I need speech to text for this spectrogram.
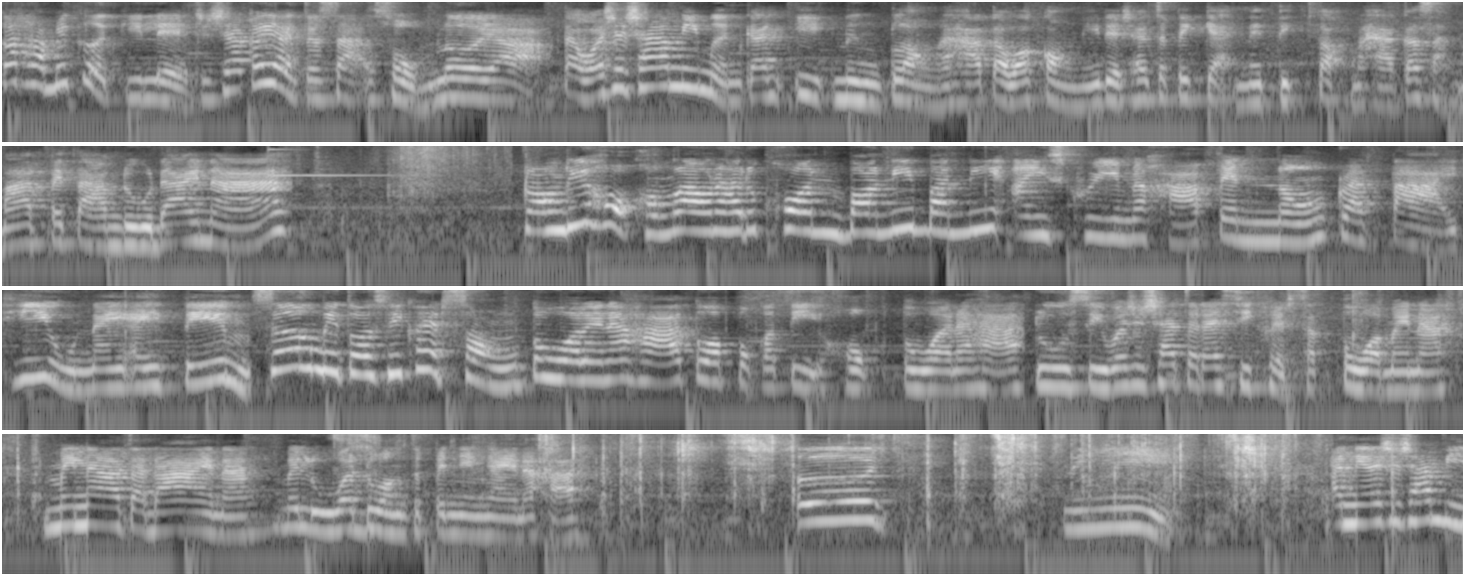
ก็ทำให้เกิดกิเลสชาชาก็อยากจะสะสมเลยอะ่ะ แต่ว่าชาชามีเหมือนกันอีกหนึ่งกล่องนะคะ แต่ว่ากล่องนี้เดี๋ยวชาจะไปแกะใน t ิ k t o k นะคะ ก็สามารถไปตามดูได้นะ กล่องที่ 6 ของเรานะคะทุกคน Bonnie Bunny Ice Cream นะคะ เป็นน้องกระต่ายที่อยู่ในไอติม ซึ่งมีตัว Secret 2 ตัวเลยนะคะ ตัวปกติ 6 ตัวนะคะ ดูซิว่าชาชาจะได้ Secret สักตัวไหมนะ ไม่น่าจะได้นะ ไม่รู้ว่าดวงจะเป็นยังไงนะคะ เออ นี่ อันนี้ชาชามี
